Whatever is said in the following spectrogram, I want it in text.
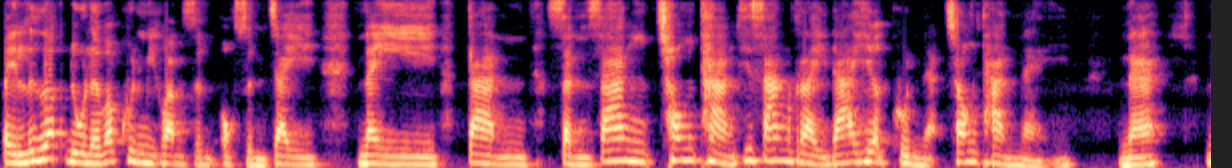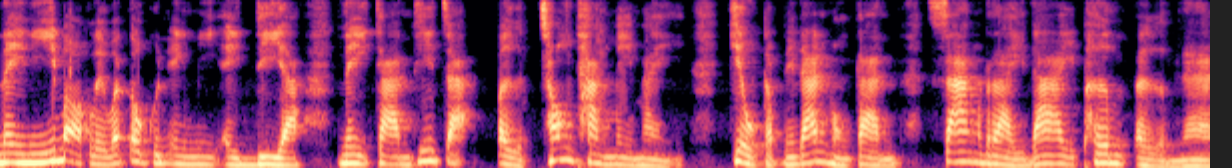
ไปเลือกดูเลยว่าคุณมีความสนอกสนใจในการสรรสร้างช่องทางที่สร้างไรายได้ให้กับคุณเนี่ยช่องทางไหนนะ ในนี้บอกเลยว่าตัวคุณเองมีไอเดียในการที่จะเปิดช่องทางใหม่ ๆ เกี่ยวกับในด้านของการสร้างรายได้เพิ่มเติมนะ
